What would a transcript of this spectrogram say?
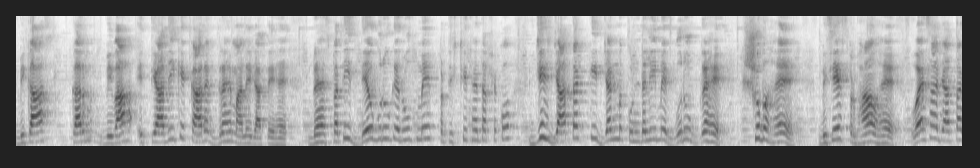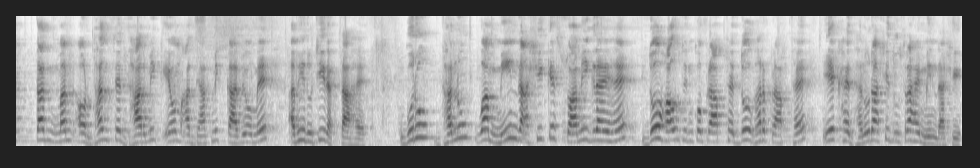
विकास, कर्म, विवाह इत्यादि के कारक ग्रह माने जाते हैं। बृहस्पति देवगुरु के रूप में प्रतिष्ठित हैं दर्शकों। जिस जातक की जन्म कुंडली में गुरु ग्रह शुभ हैं, विशेष प्रभाव है, वैसा जातक तन, मन और धन से धार्मिक एवं आध्यात्मिक कार्यों में अभिरुचि रखता है। गुरु, धनु व मीन राशि के स्वामी ग्रह हैं। दो हाउस इनको प्राप्त है, दो घर प्राप्त है। एक है धनु राशि, दूसरा है मीन राशि।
